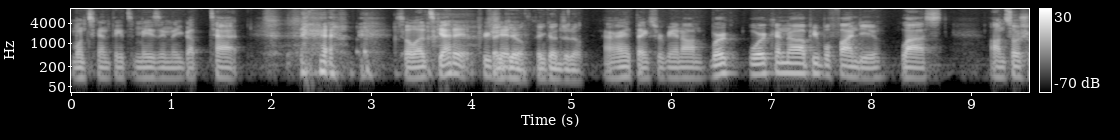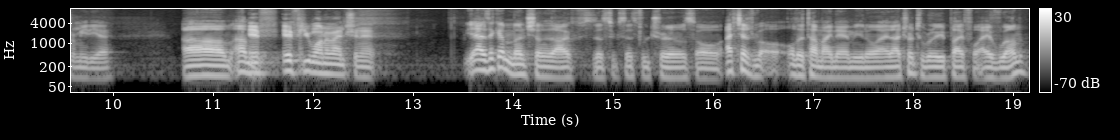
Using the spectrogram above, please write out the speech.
once again, I think it's amazing that you got the tat. so let's get it. Appreciate Thank you. it. Thank you, Angelo. All right, thanks for being on. Where where can uh, people find you last on social media, Um, I'm, if if you want to mention it? yeah, I think I mentioned like the successful trader. So I change all the time my name, you know, and I try to reply for everyone.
